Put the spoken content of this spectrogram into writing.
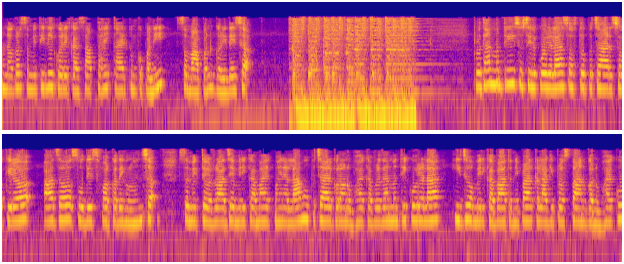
नगर समितिले गरेका साप्ताहिक कार्यक्रमको पनि समापन गरिँदैछ। प्रधानमन्त्री सुशील कोइराला स्वास्थ्य उपचार सकेर आज स्वदेश फर्कदै हुनुहुन्छ। संयुक्त राज्य अमेरिकामा एक महिना लामो उपचार गराउनुभएका प्रधानमन्त्री कोइराला हिजो अमेरिकाबाट नेपालका लागि प्रस्थान गर्नुभएको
